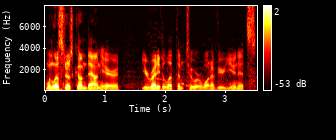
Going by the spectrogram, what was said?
When listeners come down here, you're ready to let them tour one of your units.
